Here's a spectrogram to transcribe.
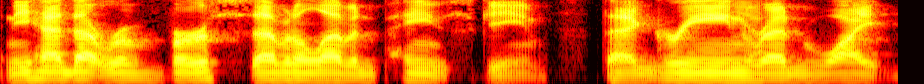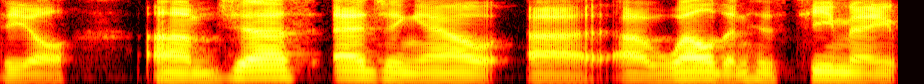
And he had that reverse 7 Eleven paint scheme, that green, yeah. red, and white deal, um, just edging out uh, uh, Weldon, his teammate,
